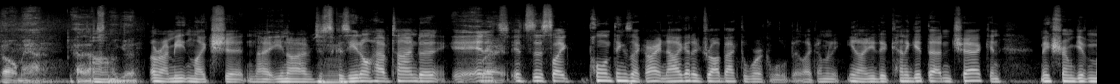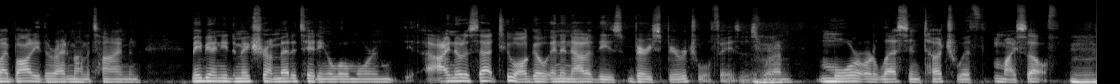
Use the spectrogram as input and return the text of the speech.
Oh man, yeah, that's no um, good. or I'm eating like shit, and I, you know, I'm just mm-hmm. because you don't have time to, and it's Right. it's this like pulling things like, all right, now I got to draw back the work a little bit. Like I'm gonna, you know, I need to kind of get that in check and make sure I'm giving my body the right amount of time, and maybe I need to make sure I'm meditating a little more. And I notice that too. I'll go in and out of these very spiritual phases where mm-hmm. I'm more or less in touch with myself. Mm-hmm.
